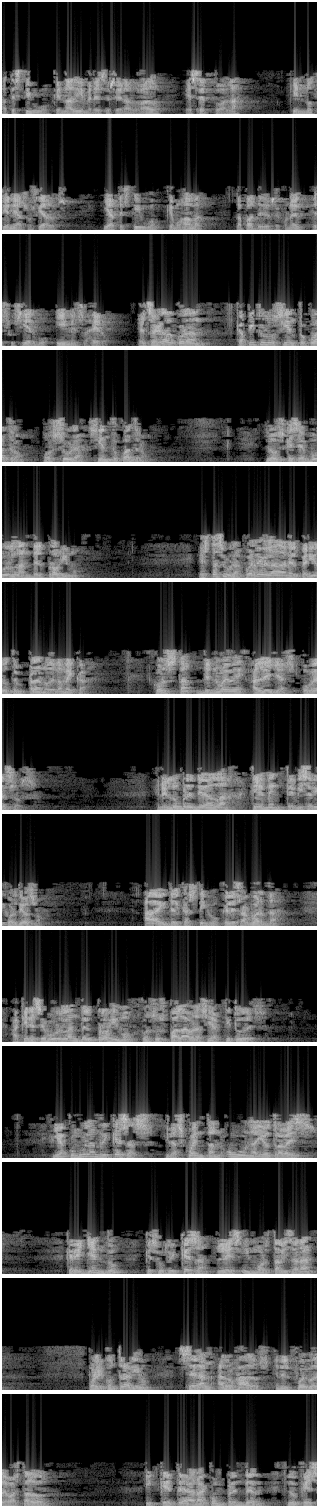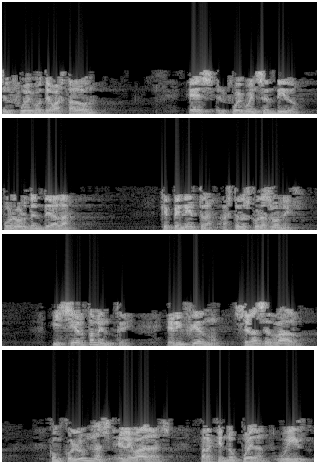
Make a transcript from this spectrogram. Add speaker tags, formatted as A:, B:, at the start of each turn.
A: Atestiguo que nadie merece ser adorado excepto Alá, quien no tiene asociados, y atestiguo que Muhammad, la paz de Dios es con él, es su siervo y mensajero. El Sagrado Corán, capítulo 104, o Sura 104. Los que se burlan del prójimo. Esta sura fue revelada en el período temprano de la Meca. Consta de nueve aleyas o versos en el nombre de Alá, clemente, misericordioso. Ay del castigo que les aguarda a quienes se burlan del prójimo con sus palabras y actitudes, y acumulan riquezas y las cuentan una y otra vez, creyendo que su riqueza les inmortalizará. Por el contrario, serán arrojados en el fuego devastador ¿Y qué te hará comprender lo que es el fuego devastador? Es el fuego encendido por orden de Alá, que penetra hasta los corazones, y ciertamente el infierno será cerrado con columnas elevadas para que no puedan huir.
